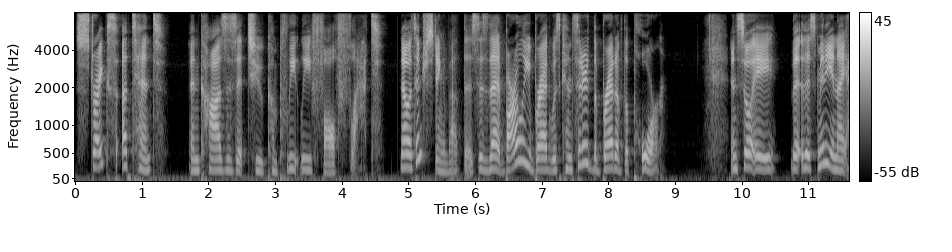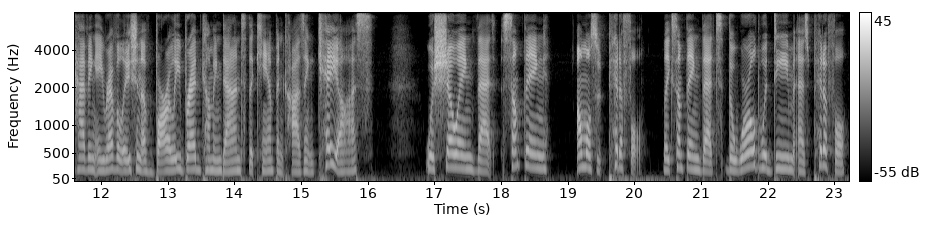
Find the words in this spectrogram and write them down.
strikes a tent and causes it to completely fall flat. Now, what's interesting about this is that barley bread was considered the bread of the poor. And so a th- this Midianite having a revelation of barley bread coming down to the camp and causing chaos was showing that something almost pitiful, like something that the world would deem as pitiful,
